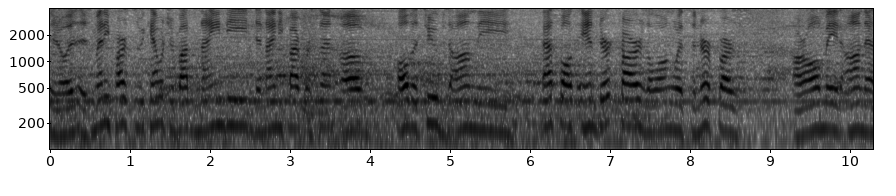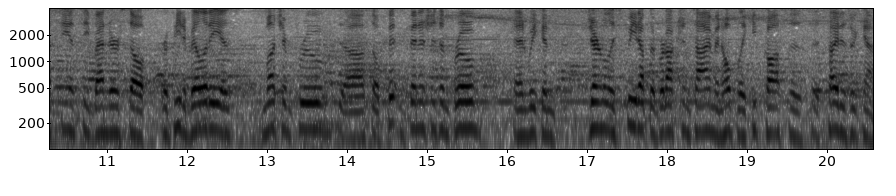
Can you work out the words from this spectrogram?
you know, as- many parts as we can, which is about 90 to 95 percent of all the tubes on the asphalt and dirt cars, along with the Nerf bars, are all made on that CNC bender. So repeatability is much improved. Uh, so fit and finish is improved, and we can generally speed up the production time and hopefully keep costs as, as tight as we can.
